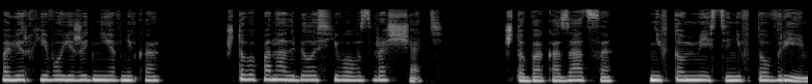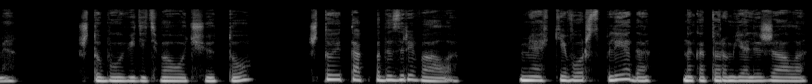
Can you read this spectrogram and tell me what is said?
поверх его ежедневника, чтобы понадобилось его возвращать, чтобы оказаться не в том месте, не в то время, чтобы увидеть воочию то, что и так подозревала. Мягкий ворс пледа, на котором я лежала,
